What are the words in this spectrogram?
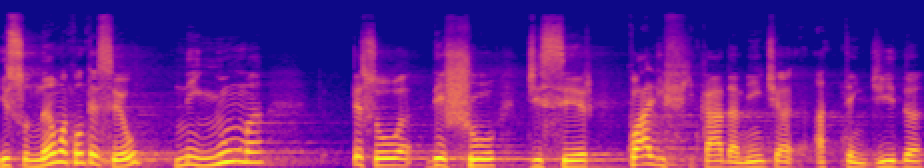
Isso não aconteceu, nenhuma pessoa deixou de ser qualificadamente atendida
